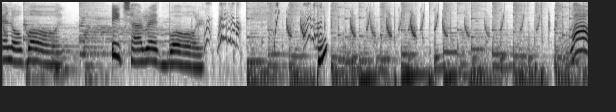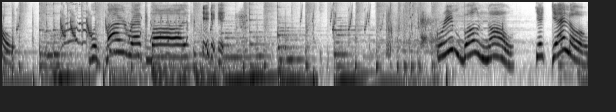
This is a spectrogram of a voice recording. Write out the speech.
Yellow ball. It's a red ball. Ooh. Wow! Goodbye, red ball. Green ball, no. Ye- yellow.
